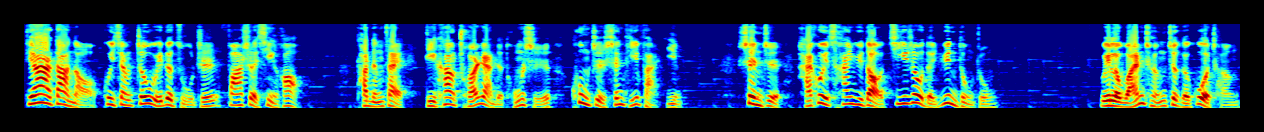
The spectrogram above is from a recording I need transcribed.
第二大脑会向周围的组织发射信号，它能在抵抗传染的同时控制身体反应，甚至还会参与到肌肉的运动中。为了完成这个过程，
